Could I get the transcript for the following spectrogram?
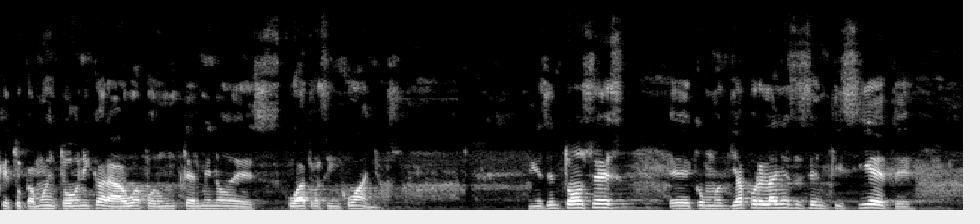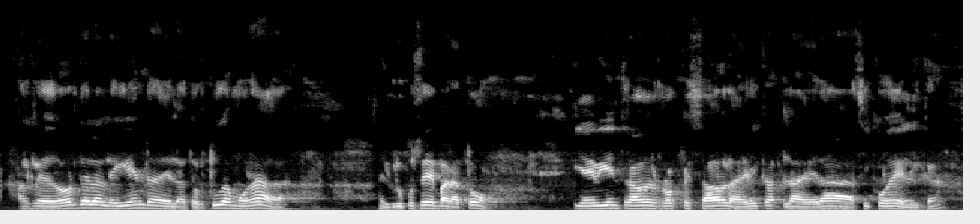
que tocamos en todo Nicaragua por un término de 4 o 5 años. En ese entonces, eh, como ya por el año 67, alrededor de la leyenda de la tortuga morada, el grupo se desbarató y había entrado el rock pesado, la era, la era psicodélica.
